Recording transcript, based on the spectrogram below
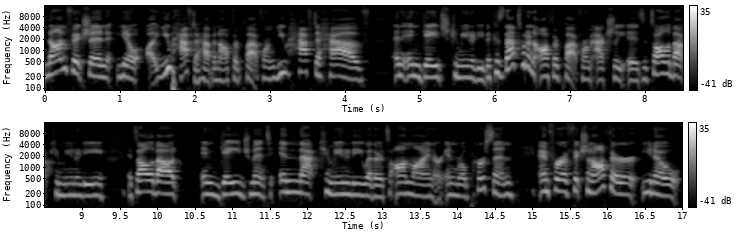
nonfiction, you know, uh, you have to have an author platform. You have to have an engaged community because that's what an author platform actually is. It's all about community, it's all about engagement in that community, whether it's online or in real person. And for a fiction author, you know,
